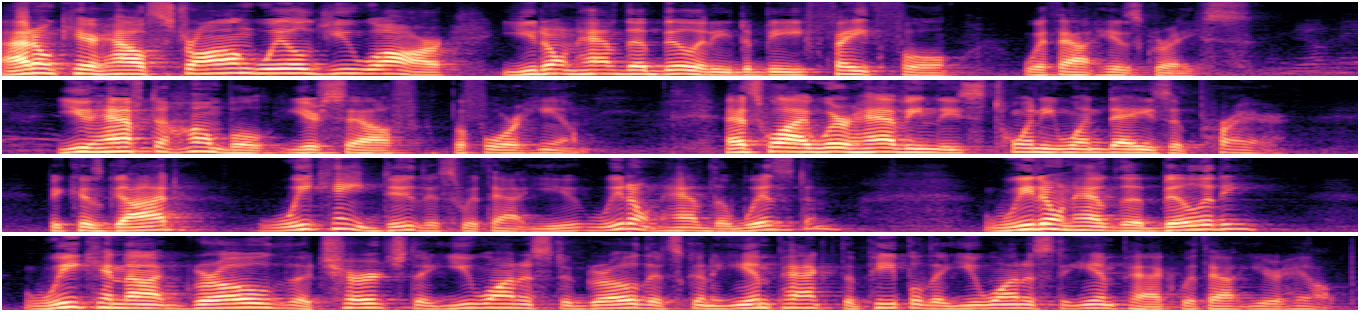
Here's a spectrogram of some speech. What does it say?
I don't care how strong willed you are, you don't have the ability to be faithful without His grace. You have to humble yourself before Him. That's why we're having these 21 days of prayer. Because, God, we can't do this without you. We don't have the wisdom, we don't have the ability. We cannot grow the church that you want us to grow that's going to impact the people that you want us to impact without your help.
